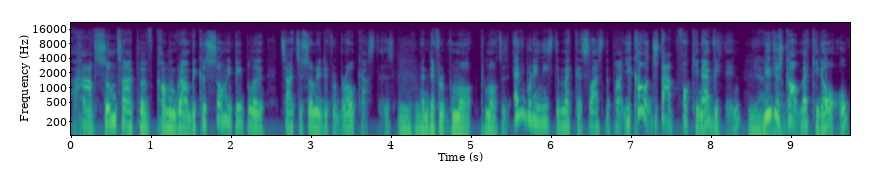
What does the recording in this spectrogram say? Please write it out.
have some type of common ground because so many people are tied to so many different broadcasters Mm-hmm. and different promote, promoters. Everybody needs to make a slice of the pie. You can't just have fucking everything. Yeah, you yeah. just can't make it all.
